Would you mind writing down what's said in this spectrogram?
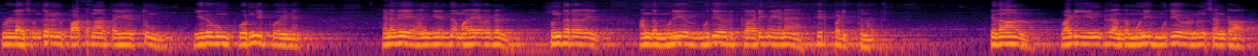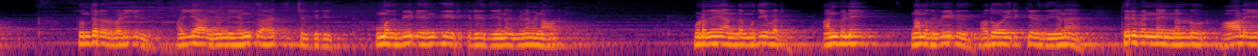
உள்ள சுந்தரன் பாட்டனார் கையெழுத்தும் இதுவும் பொருந்தி போயின. எனவே அங்கிருந்த மறையவர்கள் சுந்தரரை அந்த முதிய முதியவருக்கு அடிமை என தீர்ப்பளித்தனர். இதனால் வழி என்று அந்த முனி முதியவருடன் சென்றார். சுந்தரர் வழியில் ஐயா என்னை எங்கு அழைத்துச் செல்கிறீர்? உமது வீடு எங்கு இருக்கிறது? என வினவினார். உடனே அந்த முதியவர் அன்பினே நமது வீடு அதோ இருக்கிறது என திருவெண்ணை நல்லூர் ஆலய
